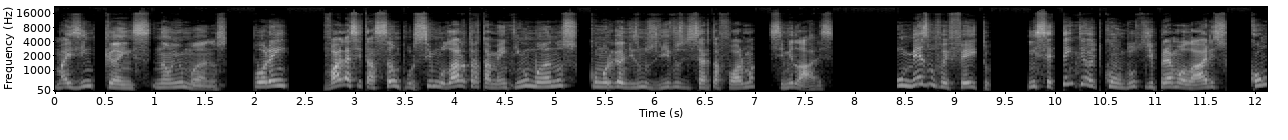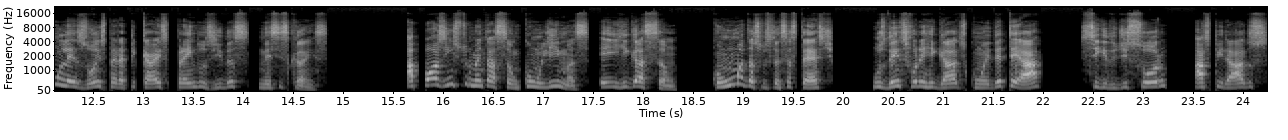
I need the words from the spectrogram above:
mas em cães, não em humanos. Porém, vale a citação por simular o tratamento em humanos com organismos vivos de certa forma similares. O mesmo foi feito em 78 condutos de pré-molares com lesões periapicais pré-induzidas nesses cães. Após instrumentação com limas e irrigação com uma das substâncias teste, os dentes foram irrigados com EDTA, seguido de soro, aspirados,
